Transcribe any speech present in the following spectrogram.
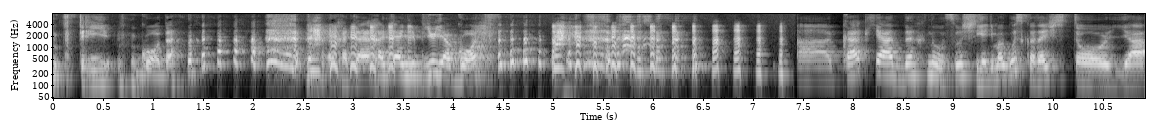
в три года. Хотя, не пью я год. А как я отдохнул? Слушай, я не могу сказать, что я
